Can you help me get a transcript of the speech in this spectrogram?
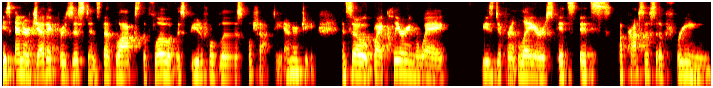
is energetic resistance that blocks the flow of this beautiful, blissful Shakti energy. And so by clearing away these different layers, it's it's a process of freeing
